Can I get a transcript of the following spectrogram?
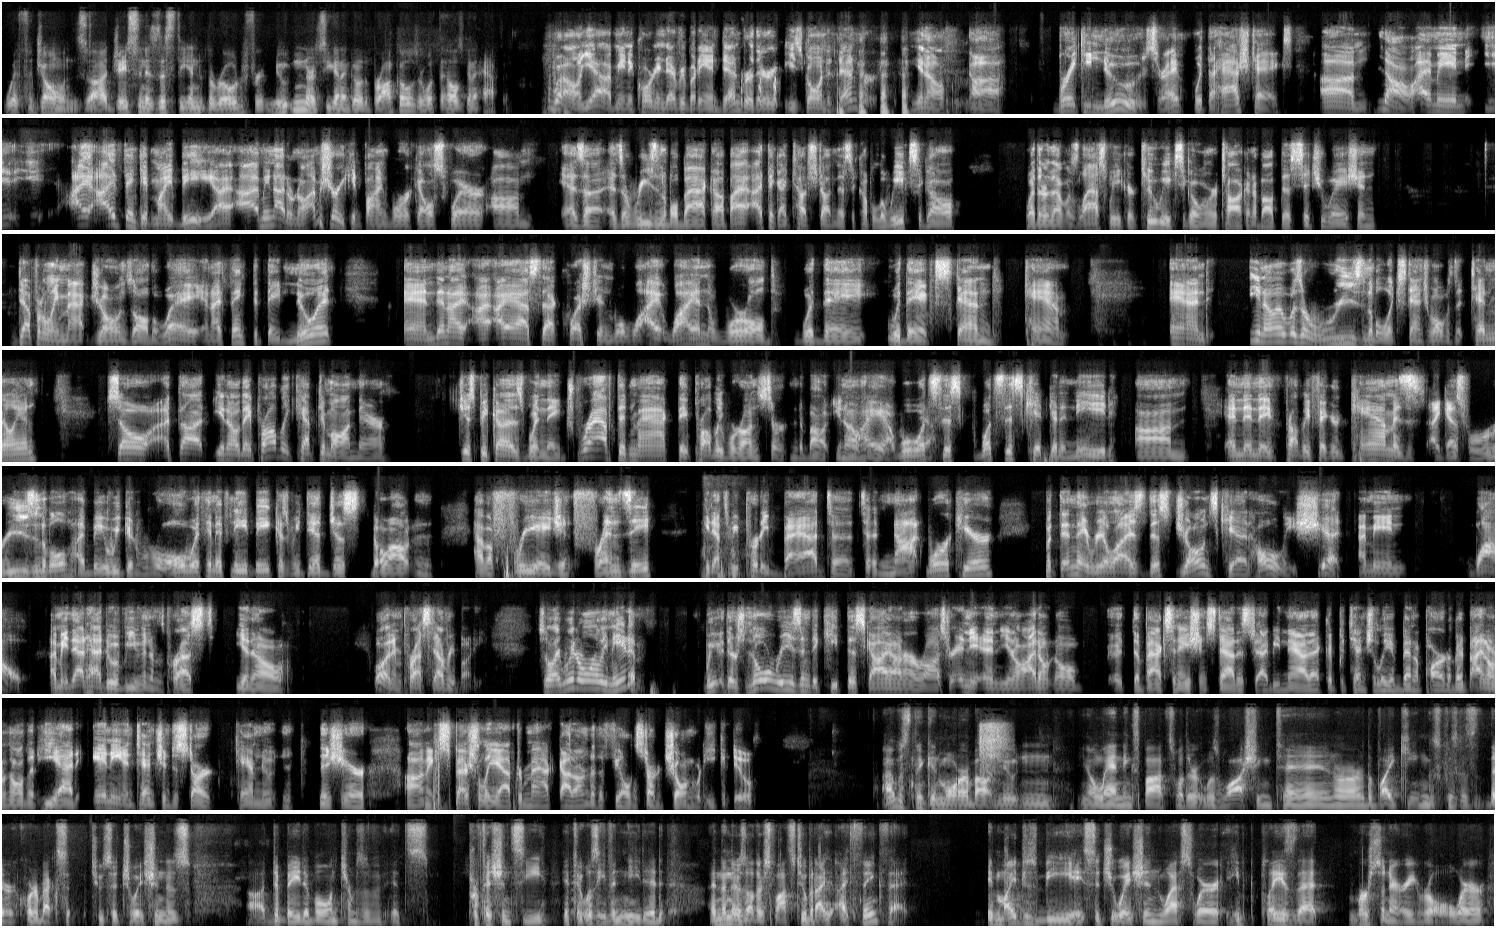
with Jones. Uh, Jason, is this the end of the road for Newton, or is he going to go to the Broncos, or what the hell is going to happen? Well, yeah, I mean, according to everybody in Denver, there he's going to Denver. you know, uh, breaking news, right? With the hashtags. Um, no, I mean, I, I think it might be. I, I mean, I don't know. I'm sure he can find work elsewhere um, as a as a reasonable backup. I, I think I touched on this a couple of weeks ago, whether that was last week or two weeks ago when we were talking about this situation definitely Mac Jones all the way. And I think that they knew it. And then I, I, I asked that question, well, why why in the world would they would they extend Cam? And you know, it was a reasonable extension. What was it, 10 million? So I thought, you know, they probably kept him on there just because when they drafted Mac, they probably were uncertain about, you know, hey, uh, well, what's yeah. this? What's this kid going to need? Um, and then they probably figured Cam is, I guess, reasonable. I mean, we could roll with him if need be because we did just go out and have a free agent frenzy. He'd have to be pretty bad to to not work here. But then they realized this Jones kid, holy shit! I mean, wow. I mean, that had to have even impressed, you know, well, it impressed everybody. So like we don't really need him. We there's no reason to keep this guy on our roster. And and you know, I don't know uh, the vaccination status. I mean, now that could potentially have been a part of it. I don't know that he had any intention to start Cam Newton this year, um, especially after Mac got onto the field and started showing what he could do. I was thinking more about Newton, you know, landing spots, whether it was Washington or the Vikings, because their quarterback two situation is uh, debatable in terms of its proficiency, if it was even needed. And then there's other spots too. But I, I think that it might just be a situation, Wes, where he plays that mercenary role where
